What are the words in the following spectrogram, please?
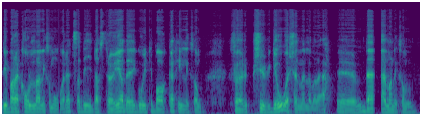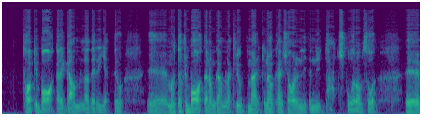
Det är bara att kolla liksom årets Adidas-tröja, det går ju tillbaka till liksom för 20 år sedan eller vad det är. Där man liksom tar tillbaka det gamla, det retro. Man tar tillbaka de gamla klubbmärkena och kanske har en liten ny touch på dem. Så, eh,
